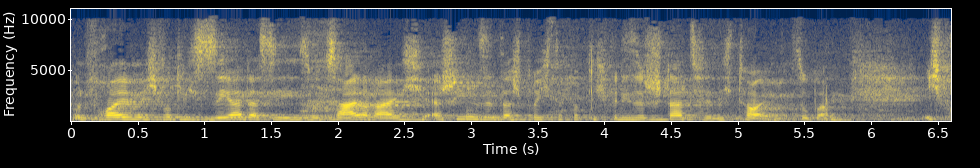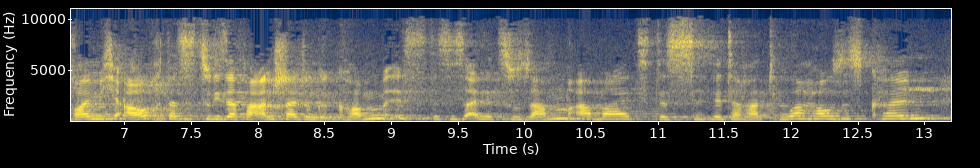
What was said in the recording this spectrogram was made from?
und freue mich wirklich sehr, dass Sie so zahlreich erschienen sind. Das spricht wirklich für diese Stadt, finde ich toll. Super. Ich freue mich auch, dass es zu dieser Veranstaltung gekommen ist. Das ist eine Zusammenarbeit des Literaturhauses Köln,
